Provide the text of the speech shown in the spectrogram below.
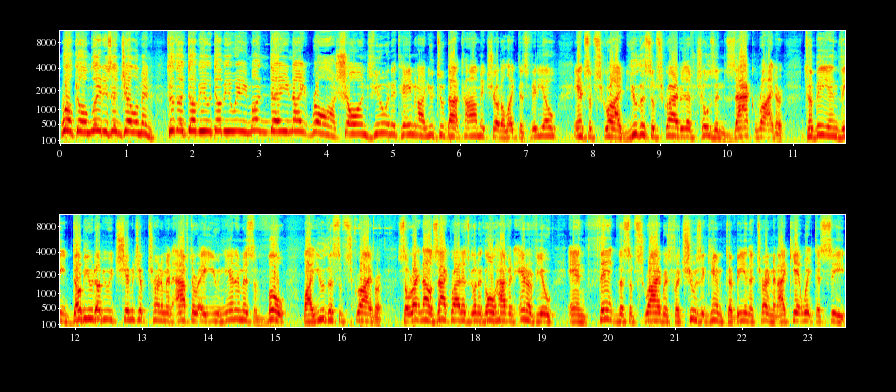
Welcome, ladies and gentlemen, to the WWE Monday Night Raw. Sean's View Entertainment on YouTube.com. Make sure to like this video and subscribe. You, the subscribers, have chosen Zack Ryder to be in the WWE Championship Tournament after a unanimous vote by you, the subscriber. So right now, Zack Ryder is going to go have an interview and thank the subscribers for choosing him to be in the tournament. I can't wait to see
